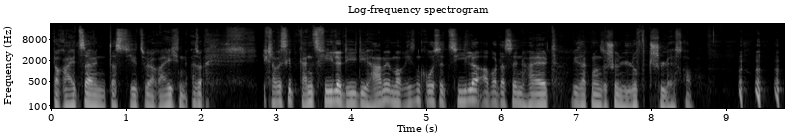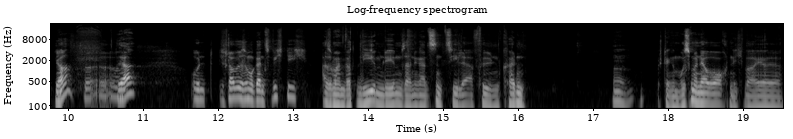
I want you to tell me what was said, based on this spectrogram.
bereit sein, das Ziel zu erreichen. Also ich glaube, es gibt ganz viele, die, die haben immer riesengroße Ziele, aber das sind halt, wie sagt man so schön, Luftschlösser. ja? Äh, Ja? Und ich glaube, das ist immer ganz wichtig. Also man wird nie im Leben seine ganzen Ziele erfüllen können. Mhm. Ich denke, muss man ja aber auch nicht, weil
